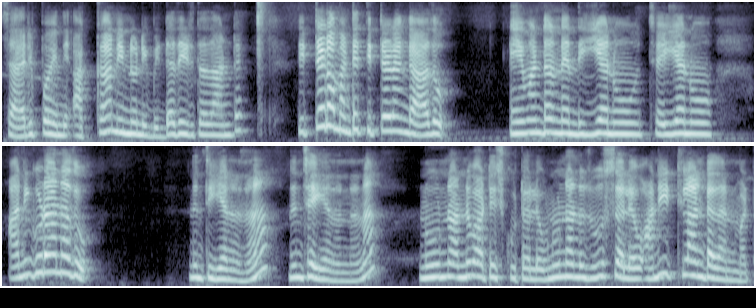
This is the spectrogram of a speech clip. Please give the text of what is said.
సరిపోయింది. అక్క నిన్ను నీ బిడ్డ తిడుతుందా అంటే తిట్టడం అంటే తిట్టడం కాదు. ఏమంటారు? నేను తీయను చెయ్యను అని కూడా అనదు. నేను తీయనన్నా నేను చెయ్యనన్నా నువ్వు నన్ను పట్టించుకుంటలేవు నువ్వు నన్ను చూస్తలేవు అని ఇట్లా అంటుంది అనమాట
